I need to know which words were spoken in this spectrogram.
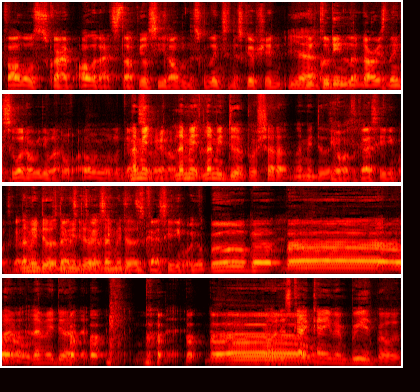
follow, subscribe, all of that stuff. You'll see it all in the links in the description, Yeah. including Nari's links. So I don't really, I don't, I don't really want to Let me right now. let me let me do it, bro. Shut up. Let me do it. Yo, this guy's hating. This guy's Let me do it, let me do it, let me do This it. guy's hating. Yo, bro, bro, bro. Let- me do it. Bro, this guy can't even breathe, bro.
